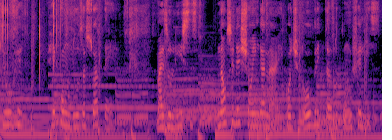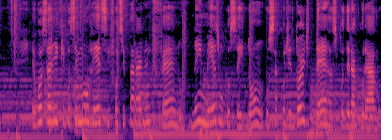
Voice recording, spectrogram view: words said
que o re reconduza à sua terra. Mas Ulisses não se deixou enganar e continuou gritando com o infeliz. Eu gostaria que você morresse e fosse parar no inferno. Nem mesmo Poseidon, o sacudidor de terras, poderá curá-lo.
